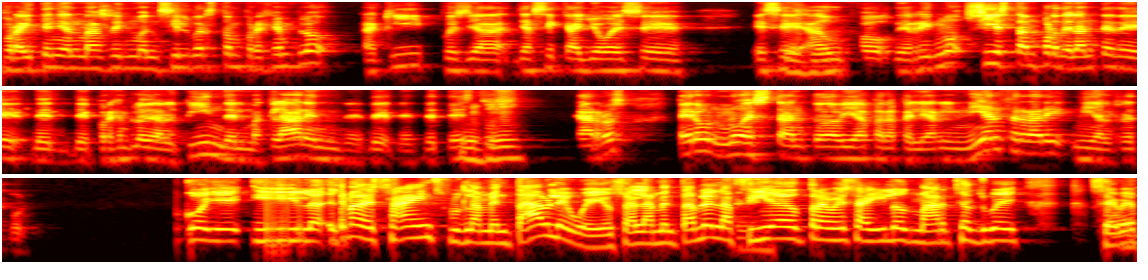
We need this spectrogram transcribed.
por ahí tenían más ritmo en Silverstone, por ejemplo. Aquí, pues ya, ya se cayó ese, ese auto de ritmo. Sí están por delante de, de, por ejemplo, de Alpine, del McLaren, de, de estos carros, pero no están todavía para pelear ni al Ferrari ni al Red Bull. Oye, y el tema de Sainz, pues lamentable, güey. O sea, lamentable la FIA otra vez ahí, los Marshalls, güey. Se ve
